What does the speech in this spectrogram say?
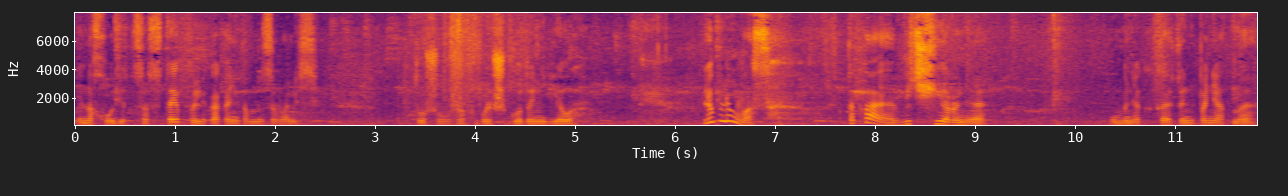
и находятся. Степ или как они там назывались. Тоже уже больше года не ела. Люблю вас. Такая вечерняя у меня какая-то непонятная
